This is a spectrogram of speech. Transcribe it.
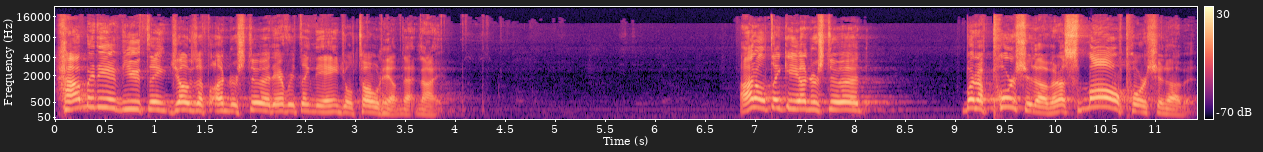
How many of you think Joseph understood everything the angel told him that night? I don't think he understood but a portion of it, a small portion of it.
